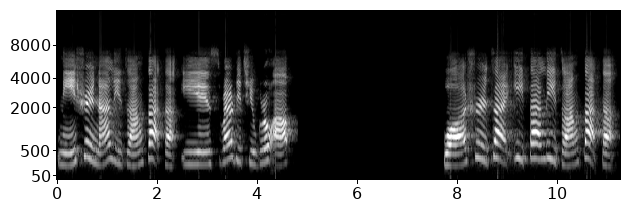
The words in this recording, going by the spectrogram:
你是哪里长大的？Is where did you grow up？我是在意大利长大的。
